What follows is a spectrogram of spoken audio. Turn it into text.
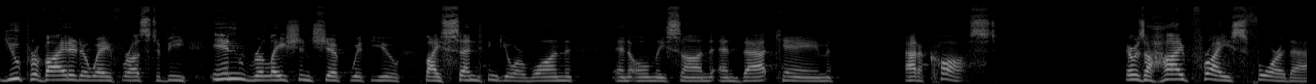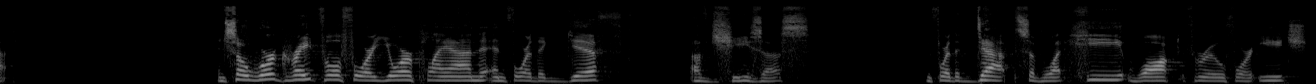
You provided a way for us to be in relationship with you by sending your one and only Son, and that came at a cost. There was a high price for that. And so we're grateful for your plan and for the gift of Jesus and for the depths of what he walked through for each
